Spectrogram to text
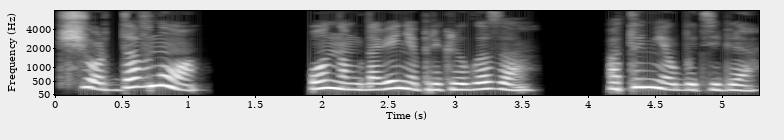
черт, давно. Он на мгновение прикрыл глаза. Отымел бы тебя.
